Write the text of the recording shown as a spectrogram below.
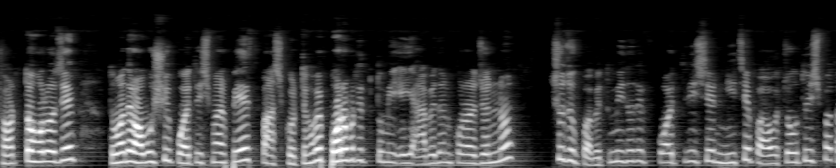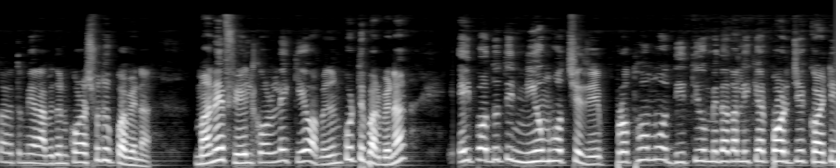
শর্ত হলো যে, তোমাদের অবশ্যই পঁয়ত্রিশ মার্ক পেয়ে পাস করতে হবে। পরবর্তীতে তুমি এই আবেদন করার জন্য সুযোগ পাবে। তুমি যদি পঁয়ত্রিশের নিচে পাও, চৌত্রিশ পাও, তাহলে তুমি আর আবেদন করার সুযোগ পাবে না। মানে ফেল করলে কেউ আবেদন করতে পারবে না। এই পদ্ধতির নিয়ম হচ্ছে যে প্রথম ও দ্বিতীয় মেধা তালিকার পর যে কয়টি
